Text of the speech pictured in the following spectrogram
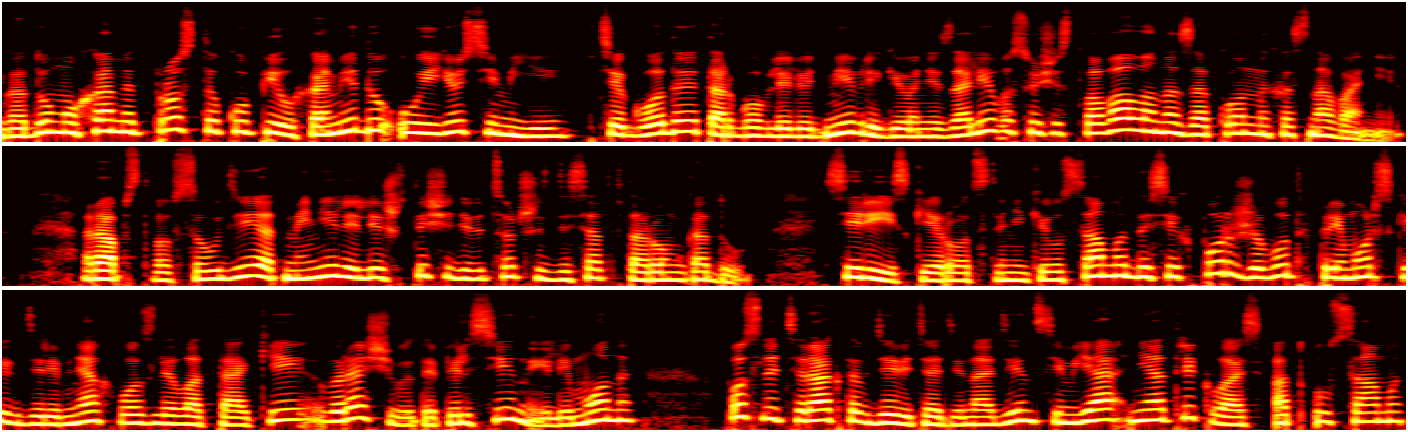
году Мухаммед просто купил Хамиду у ее семьи. В те годы торговля людьми в регионе залива существовала на законных основаниях. Рабство в Саудии отменили лишь в 1962 году. Сирийские родственники Усамы до сих пор живут в приморских деревнях возле Латакии, выращивают апельсины и лимоны. После терактов 9.1.1 семья не отреклась от Усамы,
